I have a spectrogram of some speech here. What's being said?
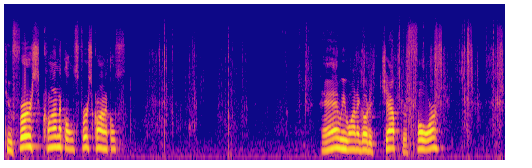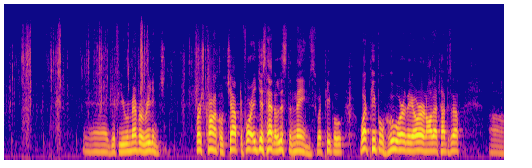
to First Chronicles, First Chronicles, and we want to go to chapter four. And if you remember reading First Chronicles chapter four, it just had a list of names, what people, what people, who are they are, and all that type of stuff. Uh,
